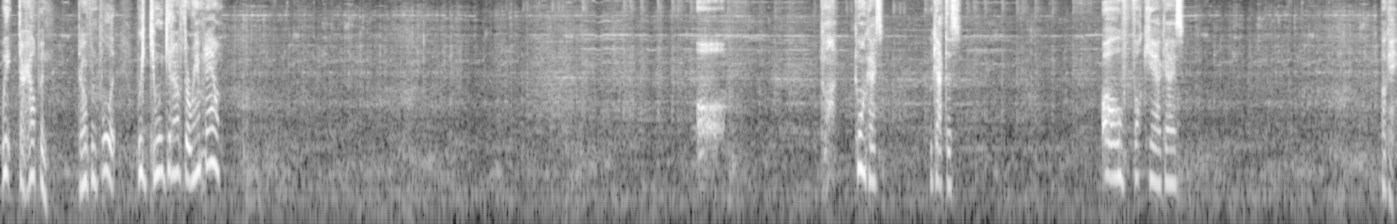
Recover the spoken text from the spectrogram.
Wait, they're helping. They're helping Bullet. Wait, can we get off the ramp now? Oh. Come on. Come on, guys. We got this. Oh, fuck yeah, guys. Okay.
